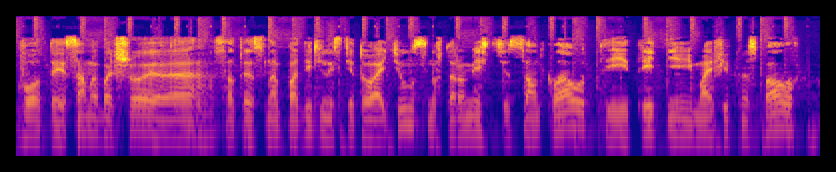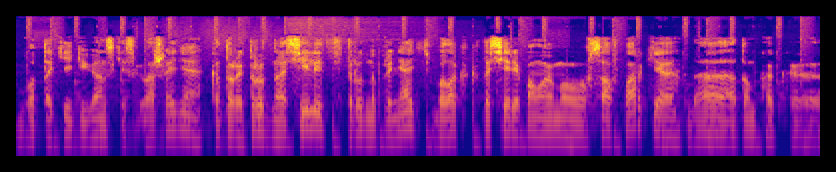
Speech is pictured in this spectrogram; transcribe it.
Вот. И самое большое, соответственно, по длительности это iTunes, на втором месте SoundCloud и третий MyFitnessPal. Вот такие гигантские соглашения, которые трудно осилить, трудно принять. Была как-то серия, по-моему, в Сав Парке, да, о том, как э,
